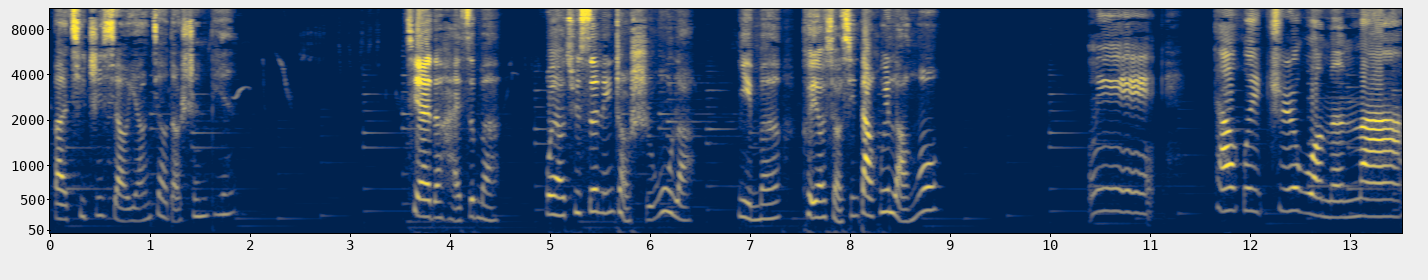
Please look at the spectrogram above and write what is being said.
把七只小羊叫到身边：“亲爱的孩子们，我要去森林找食物了，你们可要小心大灰狼哦。”你。他会吃我们吗？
